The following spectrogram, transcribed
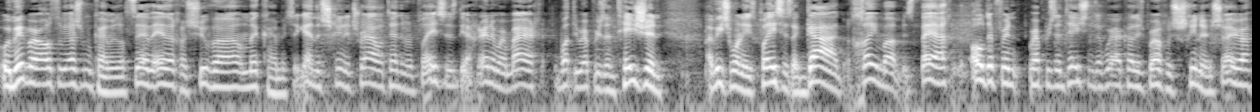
Umidbar also Yashim. They'll say Elech Hashuva Mekayim. So again, the Shechina travel ten different places. The Achrenim are marich what the representation of each one of these places. A Gag, Chayma, Mizbeach, all different representations of where Hakadosh Baruch Hu Shechina and Shaira.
